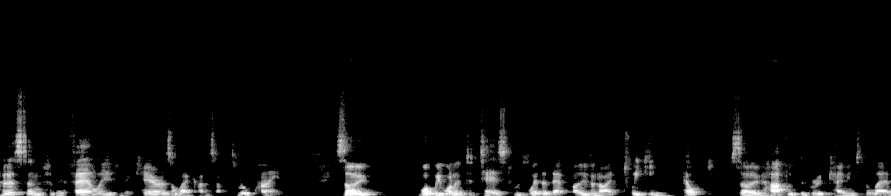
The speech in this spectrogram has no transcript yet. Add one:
person, for their family, for their carers, all that kind of stuff. It's real pain. So, what we wanted to test was whether that overnight tweaking helped. So, half of the group came into the lab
